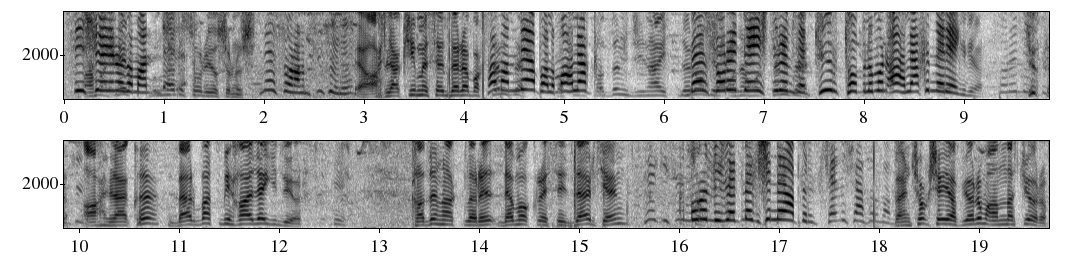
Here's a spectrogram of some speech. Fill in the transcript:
Siz Ama söyleyin o hep zaman. Bunları soruyorsunuz. Ne soralım siz söyleyin. E, ahlaki meselelere baksanıza. Tamam, ne yapalım? Ahlak- Kadın cinayetleri Ben oluyor, soruyu ona değiştiriyorum size. baksanıza. Türk toplumun ahlakı nereye gidiyor? Soruyu Türk ahlakı berbat bir hale gidiyor. Kadın hakları, demokrasi derken Peki siz bunu düzeltmek için ne yaptınız? Kendi şahsınız adına. ben çok şey yapıyorum, anlatıyorum.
